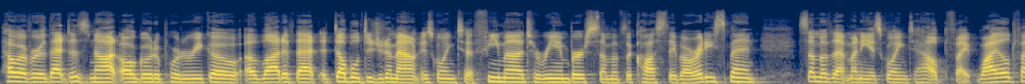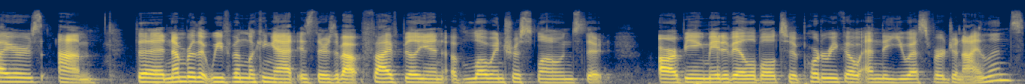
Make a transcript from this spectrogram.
However, that does not all go to Puerto Rico. A lot of that, a double digit amount, is going to FEMA to reimburse some of the costs they've already spent. Some of that money is going to help fight wildfires. Um, the number that we've been looking at is there's about 5 billion of low interest loans that are being made available to Puerto Rico and the US Virgin Islands.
